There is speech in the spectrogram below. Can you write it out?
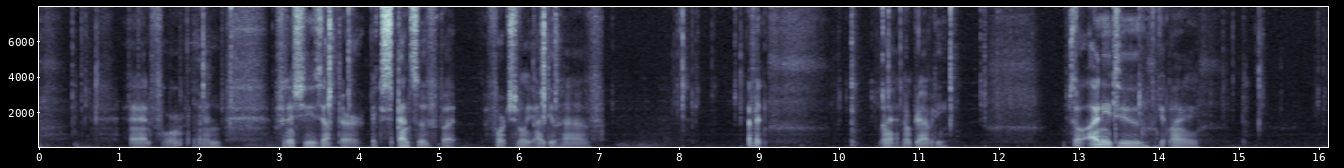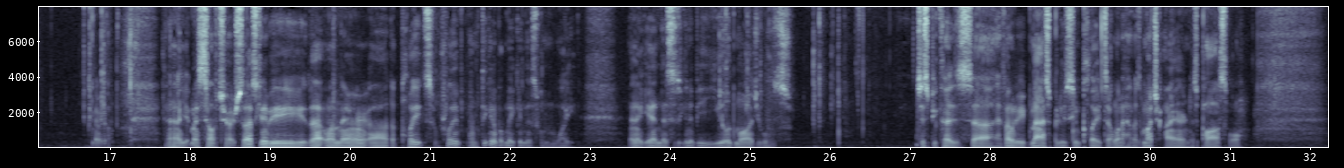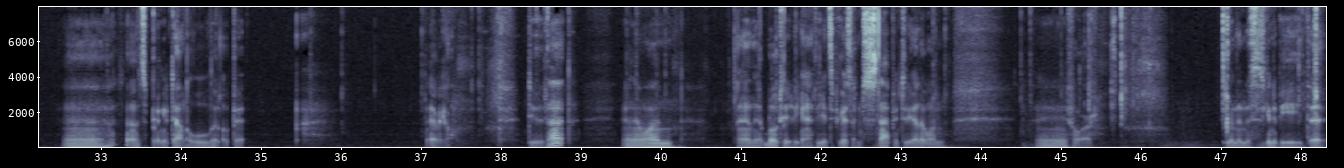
And four. And finish these up. They're expensive, but Fortunately, I do have everything. Oh yeah, no gravity. So I need to get my there we go. Uh, get myself charged. So that's going to be that one there. Uh, the plates, probably, I'm thinking about making this one white. And again, this is going to be yield modules. Just because uh, if I'm going to be mass producing plates, I want to have as much iron as possible. Uh, let's bring it down a little bit. There we go. Do that. And then one. And then rotate it again. I think it's because I'm snapping to the other one. And four. And then this is going to be the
